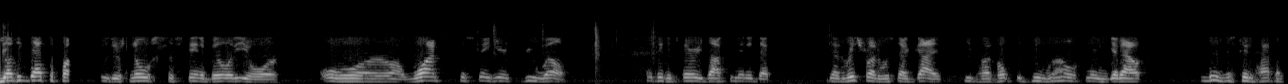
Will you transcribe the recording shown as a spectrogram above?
So I think that's a problem. There's no sustainability or or uh, want to stay here to do well. I think it's very documented that that Rich Rod was that guy. He had hoped to do well and then get out. It just didn't happen.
